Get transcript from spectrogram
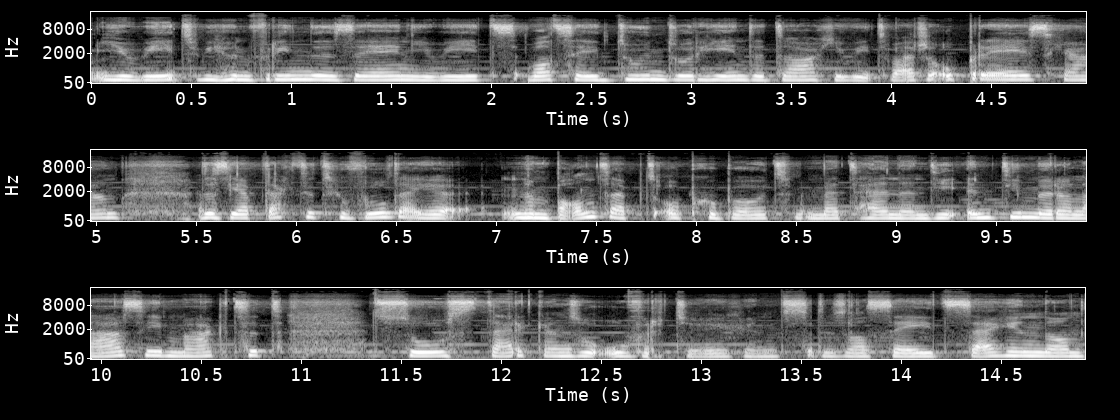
Je weet wie hun vrienden zijn, je weet wat zij doen doorheen de dag, je weet waar ze op reis gaan. Dus je hebt echt het gevoel dat je een band hebt opgebouwd met hen. En die intieme relatie maakt het zo sterk en zo overtuigend. Dus als zij iets zeggen, dan,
